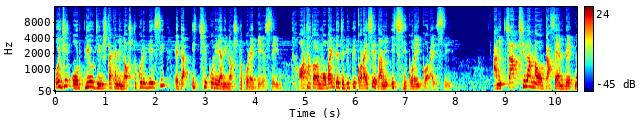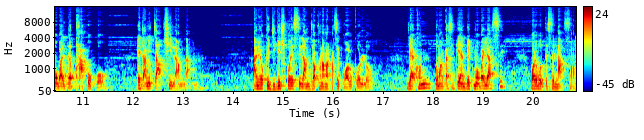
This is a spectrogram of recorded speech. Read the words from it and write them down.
ওই যে ওর প্রিয় জিনিসটাকে আমি নষ্ট করে দিয়েছি, এটা ইচ্ছে করেই আমি নষ্ট করে দিয়েছি। অর্থাৎ ওর মোবাইলটা যে বিক্রি করাইছি, এটা আমি ইচ্ছে করেই করাইছি। আমি চাচ্ছিলাম না ওর কাছে অ্যান্ড্রয়েড মোবাইলটা থাকুকও এটা আমি চাচ্ছিলাম না। আমি ওকে জিজ্ঞেস করেছিলাম যখন আমার কাছে কল করল যে এখন তোমার কাছে কি অ্যান্ড্রয়েড মোবাইল আছে? পরে বলতেছে, না স্যার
